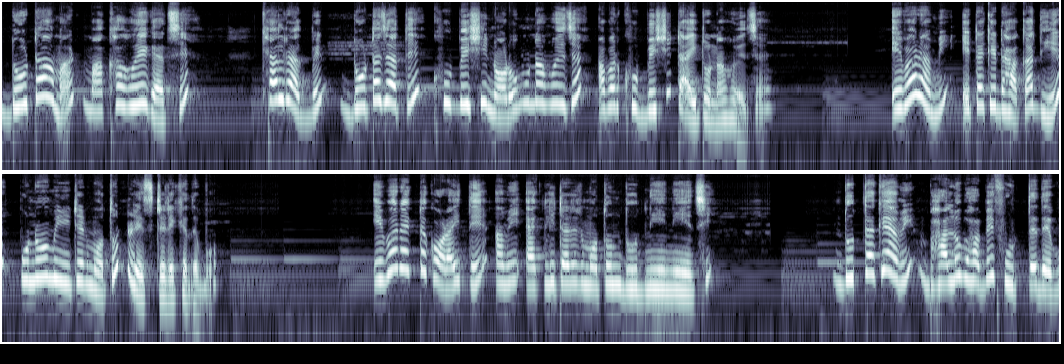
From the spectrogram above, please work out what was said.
ডোটা আমার মাখা হয়ে গেছে। খেয়াল রাখবেন, ডোটা যাতে খুব বেশি নরমও না হয়ে যায়, আবার খুব বেশি টাইটও না হয়ে যায়। এবার আমি এটাকে ঢাকা দিয়ে পনেরো মিনিটের মতন রেস্টে রেখে দেব। এবার একটা কড়াইতে আমি এক লিটারের মতন দুধ নিয়ে নিয়েছি। দুধটাকে আমি ভালোভাবে ফুটতে দেব,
